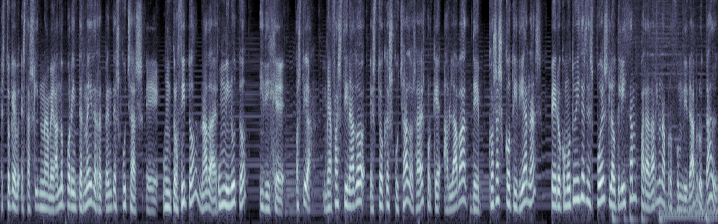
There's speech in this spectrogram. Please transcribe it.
esto que estás navegando por internet y de repente escuchas eh, un trocito, nada, un minuto, y dije, hostia, me ha fascinado esto que he escuchado, ¿sabes? Porque hablaba de cosas cotidianas, pero como tú dices, después la utilizan para darle una profundidad brutal.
